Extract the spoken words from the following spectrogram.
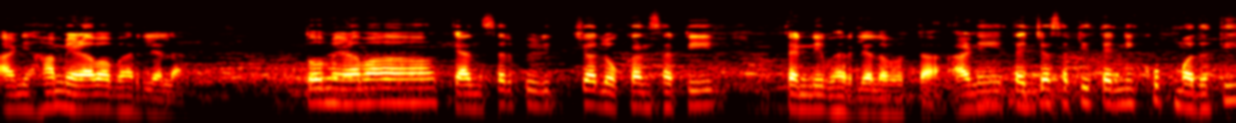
आणि हा मेळावा भरलेला तो मेळावा कॅन्सर पीडितच्या लोकांसाठी त्यांनी भरलेला होता. आणि त्यांच्यासाठी त्यांनी खूप मदतही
